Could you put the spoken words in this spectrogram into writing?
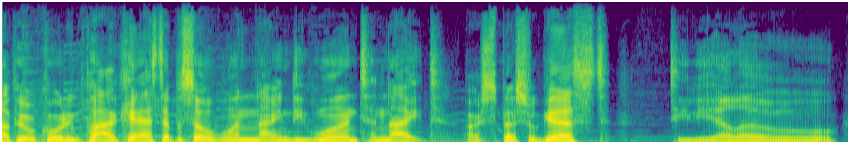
Top Hill Recording Podcast, episode 191. Tonight, our special guest, TVLO.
